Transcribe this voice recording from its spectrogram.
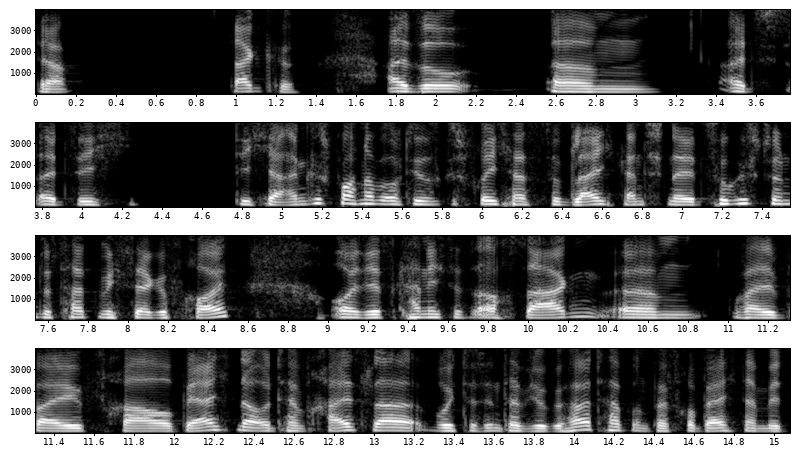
Ja, danke. Also ähm, als, als ich dich ja angesprochen habe auf dieses Gespräch, hast du gleich ganz schnell zugestimmt. Das hat mich sehr gefreut. Und jetzt kann ich das auch sagen, ähm, weil bei Frau Berchner und Herrn Preisler, wo ich das Interview gehört habe und bei Frau Berchner mit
